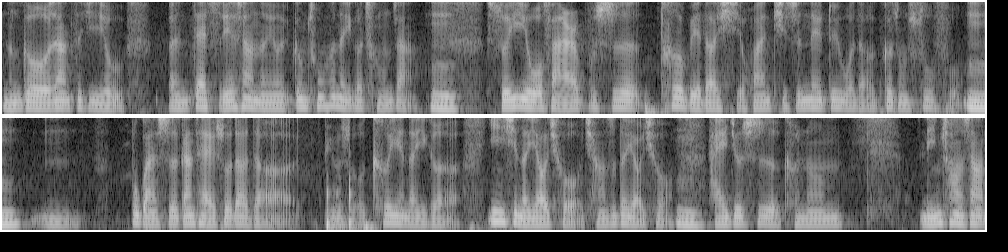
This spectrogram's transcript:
能够让自己有。嗯，在职业上能有更充分的一个成长，嗯所以我反而不是特别的喜欢体制内对我的各种束缚。嗯嗯不管是刚才说到的，比如说科研的一个硬性的要求、强制的要求，嗯还有就是可能临床上，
